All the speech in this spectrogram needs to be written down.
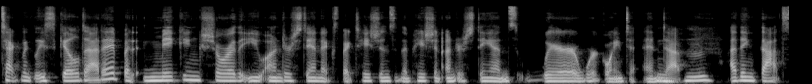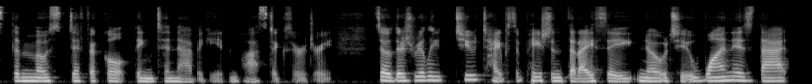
technically skilled at it, but making sure that you understand expectations and the patient understands where we're going to end up. Mhm. I think that's the most difficult thing to navigate in plastic surgery. So there's really two types of patients that I say no to. One is that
